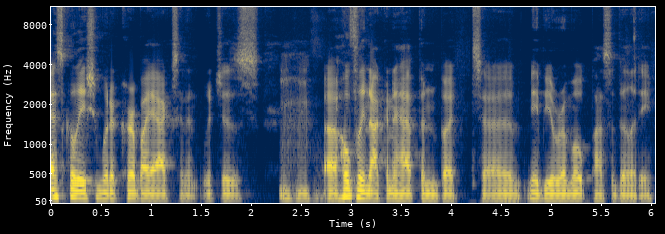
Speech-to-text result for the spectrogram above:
escalation would occur by accident, which is mm-hmm. Uh, hopefully not going to happen, but uh, maybe a remote possibility.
